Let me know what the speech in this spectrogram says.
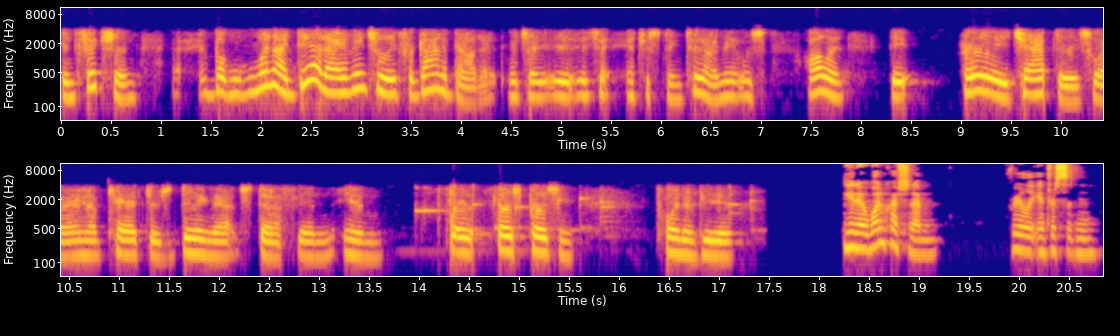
in fiction. But when I did I eventually forgot about it which is interesting too. I mean it was all in the early chapters where I have characters doing that stuff in in first person point of view. You know, one question I'm really interested in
